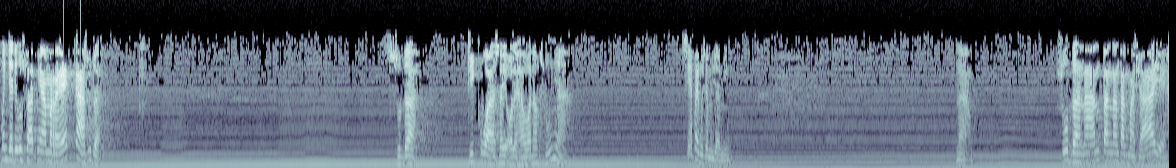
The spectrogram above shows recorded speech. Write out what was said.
menjadi ustadznya mereka sudah. Sudah dikuasai oleh hawa nafsunya. Siapa yang bisa menjamin? Nah, sudah nantang-nantang masyayikh.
